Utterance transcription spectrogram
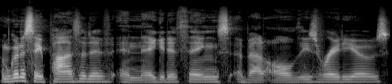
I'm going to say positive and negative things about all of these radios.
